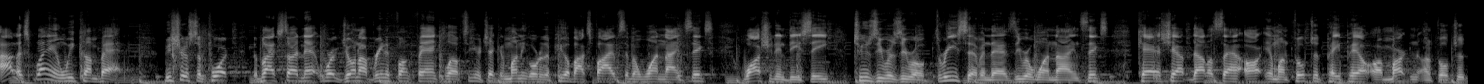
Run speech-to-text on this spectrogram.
I'll explain when we come back. Be sure to support the Black Star Network. Join our Bring Funk fan club. Senior check and money order to P.O. Box 57196, Washington, D.C. 20037-0196. Cash App, dollar sign RM Unfiltered, PayPal or Martin Unfiltered.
